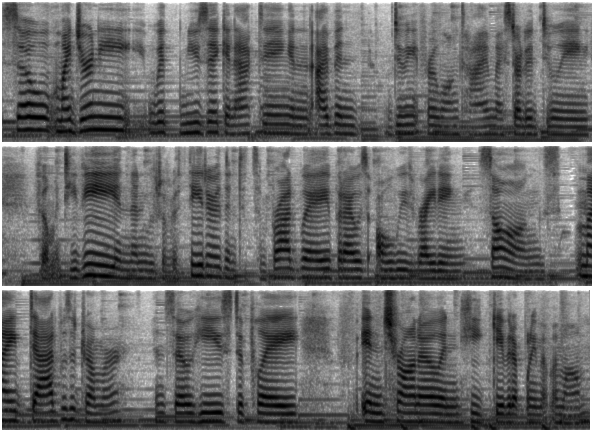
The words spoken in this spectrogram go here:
so my journey with music and acting, and I've been doing it for a long time. I started doing film and TV and then moved over to theater, then did some Broadway, but I was always writing songs. My dad was a drummer, and so he used to play in Toronto and he gave it up when he met my mom.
